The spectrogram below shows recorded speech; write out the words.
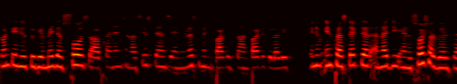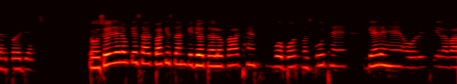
continues to be a major source of financial assistance and investment in Pakistan, particularly in infrastructure, energy and social welfare projects. تو سعودی عرب کے ساتھ پاکستان کے جو تعلقات ہیں وہ بہت مضبوط ہیں گہرے ہیں اور اس کے علاوہ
